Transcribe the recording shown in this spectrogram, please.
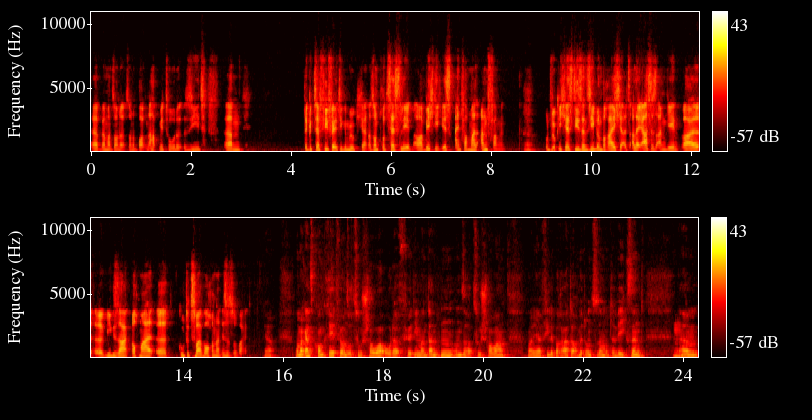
äh, wenn man so eine, so eine Bottom-up-Methode sieht. Ähm, da gibt es ja vielfältige Möglichkeiten, also ein Prozess leben. Aber wichtig ist, einfach mal anfangen. Ja. Und wirklich jetzt die sensiblen Bereiche als allererstes angehen, weil, äh, wie gesagt, nochmal äh, gute zwei Wochen, dann ist es soweit. Ja. Nochmal ganz konkret für unsere Zuschauer oder für die Mandanten unserer Zuschauer, weil ja viele Berater auch mit uns zusammen unterwegs sind. Mhm. Ähm,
